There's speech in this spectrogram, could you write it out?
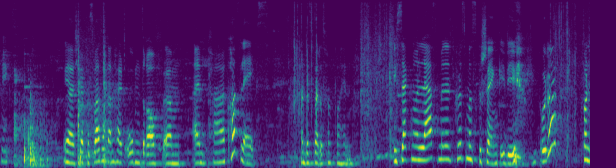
Keks. Ja, ich glaube, das war's. Und dann halt obendrauf ähm, ein paar Cornflakes. Und das war das von vorhin. Ich sag nur Last-Minute-Christmas-Geschenk-Idee, oder? Von,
